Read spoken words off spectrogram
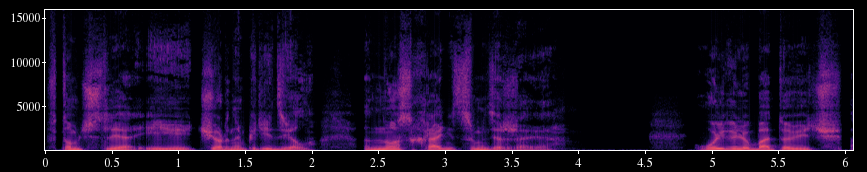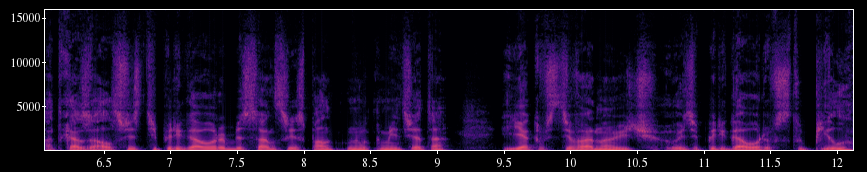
в том числе и черный передел, но сохранить самодержавие. Ольга Любатович отказалась вести переговоры без санкций исполнительного комитета. Яков Стефанович в эти переговоры вступил,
